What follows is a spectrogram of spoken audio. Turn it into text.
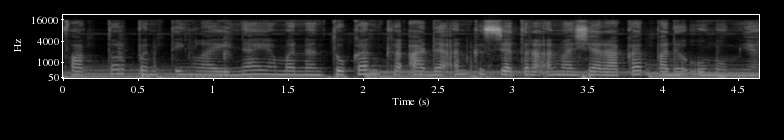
faktor penting lainnya yang menentukan keadaan kesejahteraan masyarakat pada umumnya.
